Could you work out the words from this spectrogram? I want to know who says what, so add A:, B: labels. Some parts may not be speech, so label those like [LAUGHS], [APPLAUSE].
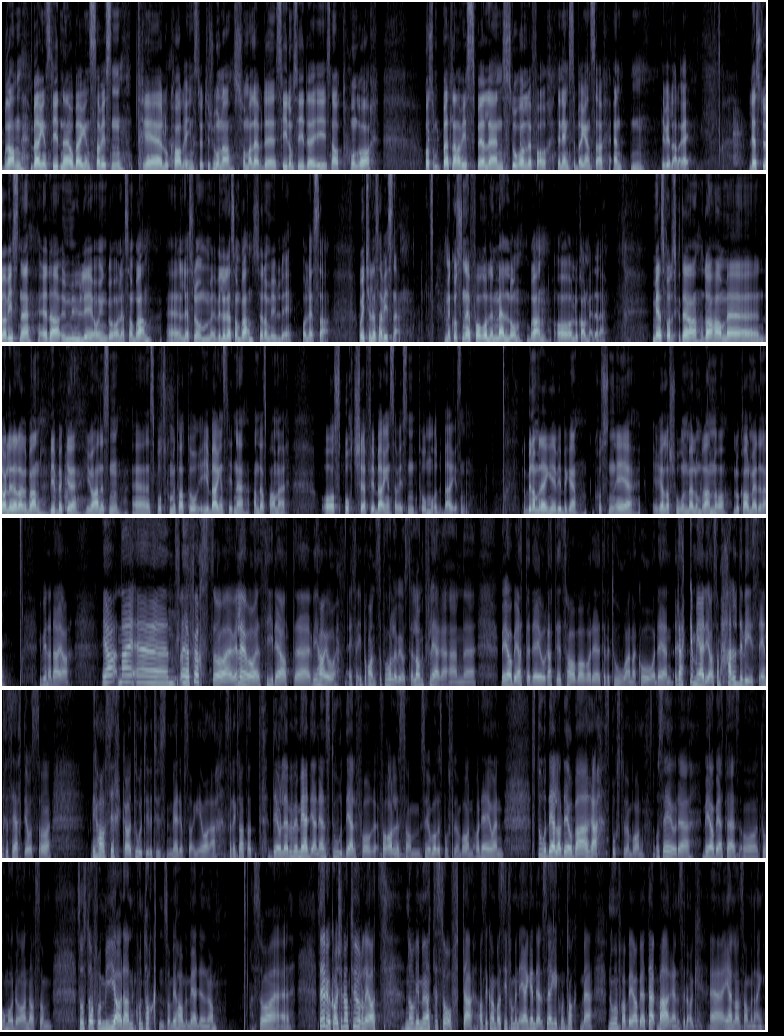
A: Brann, Bergens Tidende og Bergensavisen, tre lokale institusjoner som har levd side om side i snart 100 år, og som på et eller annet vis spiller en stor rolle for den gjengse bergenser, enten de vil eller ei. Leser du avisene, er det umulig å unngå å lese om Brann. Eh, vil du lese om Brann, så er det mulig å lese og ikke lese avisene. Men hvordan er forholdet mellom Brann og lokalmediene? Med oss for å diskutere da har vi daglig leder i Brann, Vibeke Johannessen. Eh, sportskommentator i Bergenstidene, Anders Parmer. Og sportssjef i Bergensavisen, Tormod Bergesen. Vi begynner med deg, Vibeke. Hvordan er relasjonen mellom Brann og lokalmediene?
B: Vi begynner der, ja. Ja, nei, eh, Først så vil jeg jo si det at eh, vi har jo I Brann forholder vi oss til langt flere enn eh, BA og BT. Er jo rettighetshaver, og det er TV 2 og NRK. og Det er en rekke medier som heldigvis er interessert i oss. og vi har ca. 22 000 medieoppslag i året. Så det er klart at det å leve med mediene er en stor del for, for alle som, som, jobber i Sportsklubben Brann. Og det er jo en stor del av det å være Sportsklubben Brann. Og så er jo det BA og BT og Tormod og Anders som, som, står for mye av den kontakten som vi har med mediene. Så, så, er det jo kanskje naturlig at når vi møtes så ofte altså jeg kan bare si For min egen del så er jeg i kontakt med noen fra BABT hver eneste dag. Eh, i en eller annen sammenheng.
